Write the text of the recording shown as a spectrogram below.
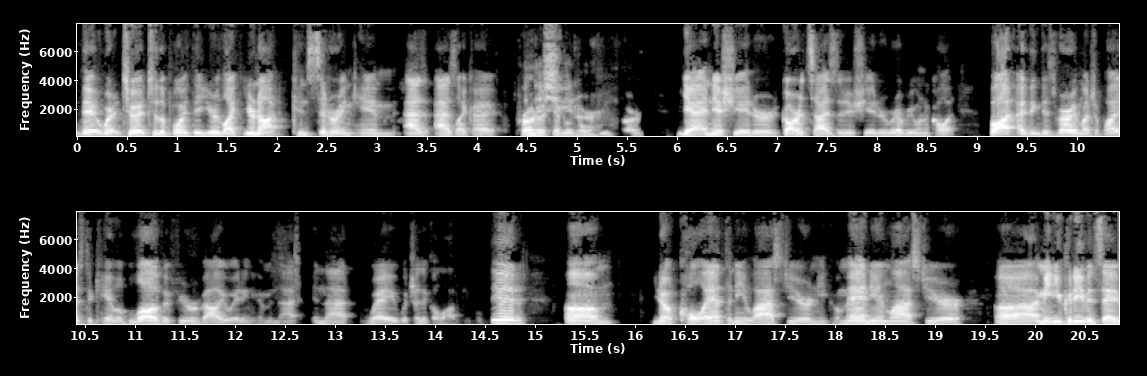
that where to to the point that you're like you're not considering him as as like a prototypical guard. Yeah, initiator, guard size initiator, whatever you want to call it. But I think this very much applies to Caleb Love if you're evaluating him in that in that way, which I think a lot of people did. Um, you know, Cole Anthony last year, Nico Mannion last year. Uh, I mean, you could even say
